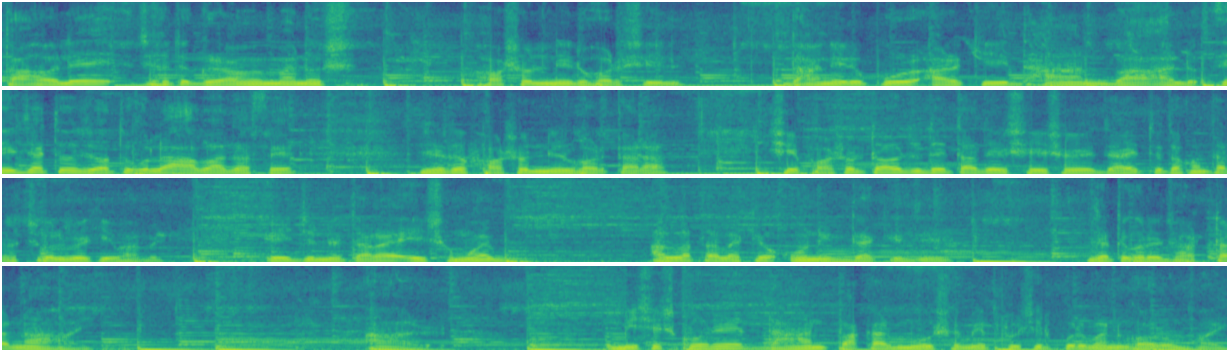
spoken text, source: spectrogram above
তাহলে যেহেতু গ্রামের মানুষ ফসল নির্ভরশীল ধানের উপর আর কি ধান বা আলু, এই জাতীয় যতগুলো আবাদ আছে যেহেতু ফসল নির্ভর তারা, সেই ফসলটাও যদি তাদের শেষ হয়ে যায়, তো তখন তারা চলবে কীভাবে? এই জন্য তারা এই সময় আল্লাহ তালাকে অনেক ডাকে যে, যাতে করে ঝড়টা না হয়। আর বিশেষ করে ধান পাকার মৌসুমে প্রচুর পরিমাণ গরম হয়।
